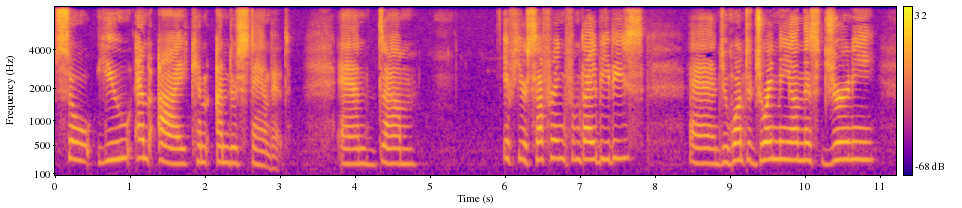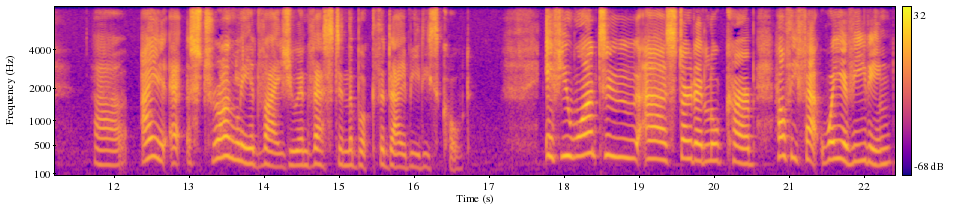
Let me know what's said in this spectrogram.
so you and I can understand it. And um, if you're suffering from diabetes and you want to join me on this journey, uh, I uh, strongly advise you invest in the book, The Diabetes Code. If you want to uh, start a low carb, healthy fat way of eating,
